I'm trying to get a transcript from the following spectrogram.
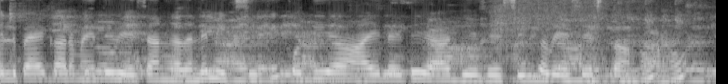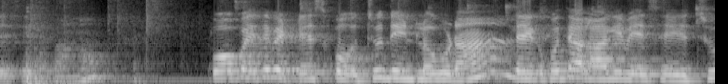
ఎల్లిపాయ కారం అయితే వేసాను కదండి మిక్సీకి. కొద్దిగా ఆయిల్ అయితే యాడ్ చేసేసి ఇంకా వేసేస్తాను. కూడా వేసేస్తాను పోపు అయితే పెట్టేసుకోవచ్చు దీంట్లో కూడా. లేకపోతే అలాగే వేసేయచ్చు.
